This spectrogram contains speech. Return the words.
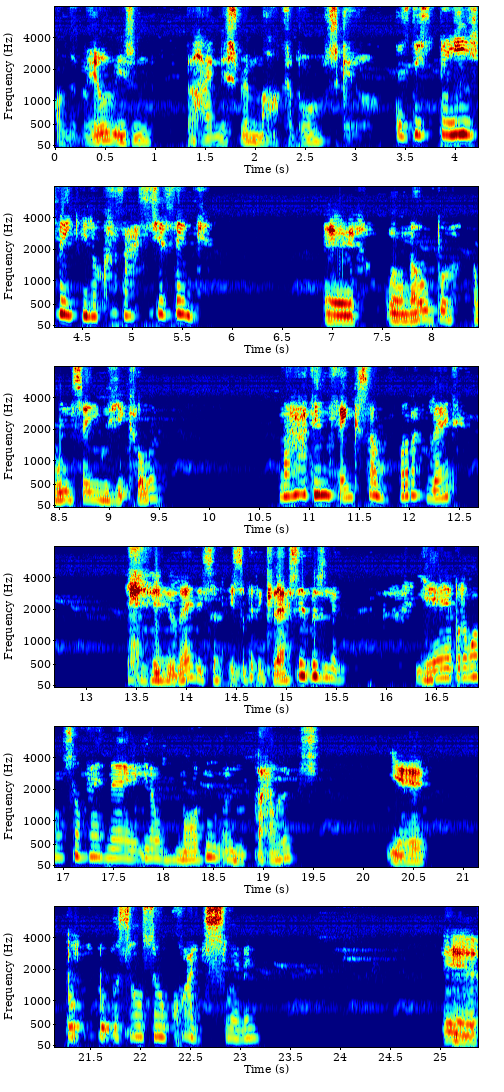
on the real reason behind this remarkable skill. Does this beige make me look fat, do you think? Eh, well no, but I wouldn't say it was your colour. Nah, I didn't think so. What about red? Red, it's a, it's a bit aggressive, isn't it? Yeah, but I want something, uh, you know, modern and balanced. Yeah. But, but it's also quite slimming. Eh,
